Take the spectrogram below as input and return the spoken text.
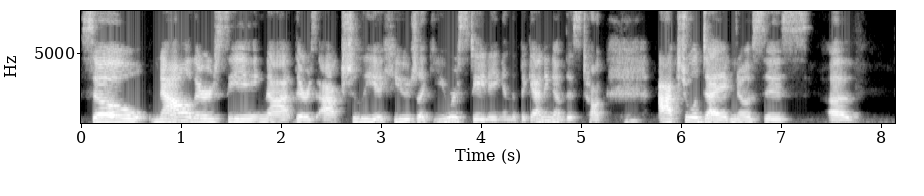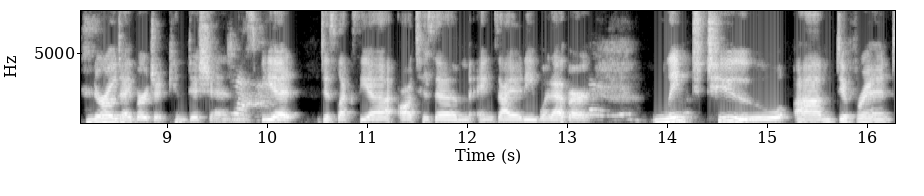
So now they're seeing that there's actually a huge, like you were stating in the beginning of this talk, Hmm. actual diagnosis of neurodivergent conditions, be it dyslexia, autism, anxiety, whatever, linked to um, different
